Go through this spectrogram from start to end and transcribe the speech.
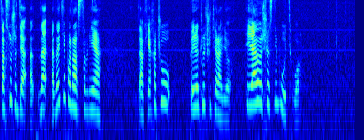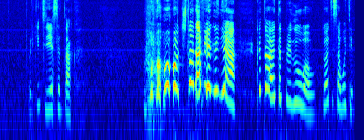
Так, слушайте, а, а дайте, пожалуйста, мне... Так, я хочу переключить радио. Или оно сейчас не будет его. Прикиньте, если так. Что за фигня? Кто это придумал? Кто это собой тип?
